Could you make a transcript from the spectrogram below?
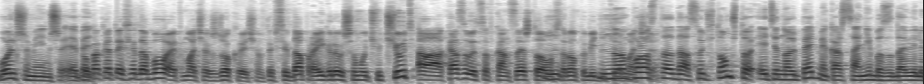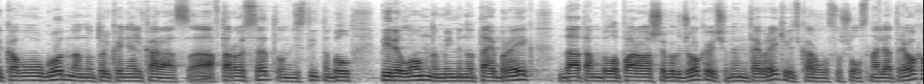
больше, меньше. И опять... Ну, как это всегда бывает в матчах с Джоковичем. Ты всегда проигрываешь ему чуть-чуть, а оказывается в конце, что он все равно победитель Ну, матча. просто, да, суть в том, что эти 0-5, мне кажется, они бы задавили кого угодно, но только не Алькарас. А второй сет, он действительно был переломным, именно тайбрейк. Да, там было пару ошибок Джоковича, но на тайбрейке ведь Карлос ушел с 0-3.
